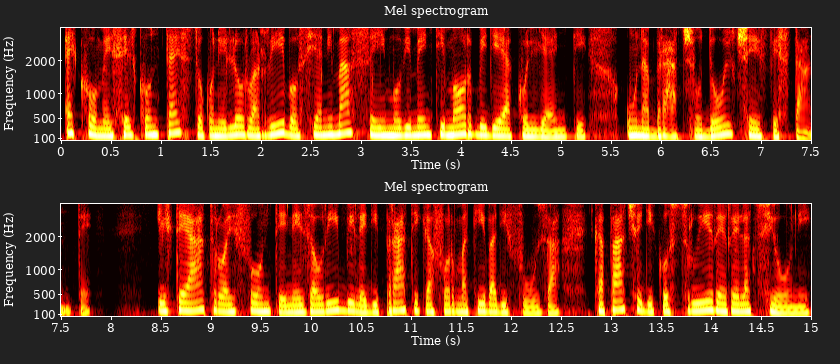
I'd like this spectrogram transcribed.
È come se il contesto con il loro arrivo si animasse in movimenti morbidi e accoglienti, un abbraccio dolce e festante. Il teatro è fonte inesauribile di pratica formativa diffusa, capace di costruire relazioni,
